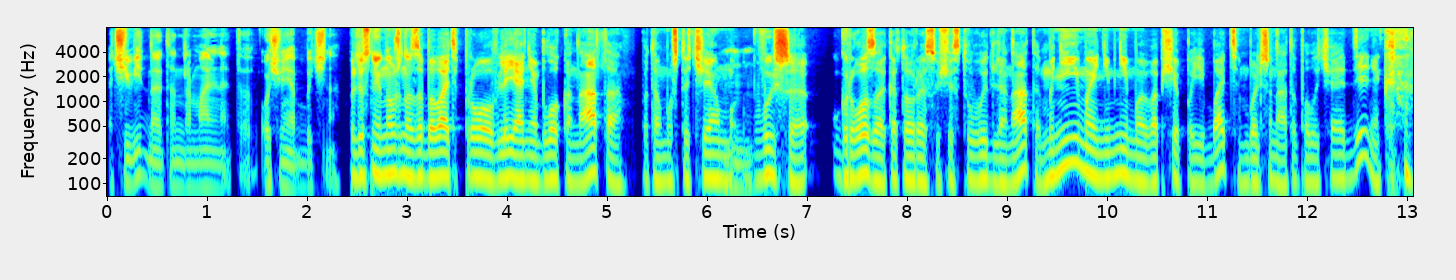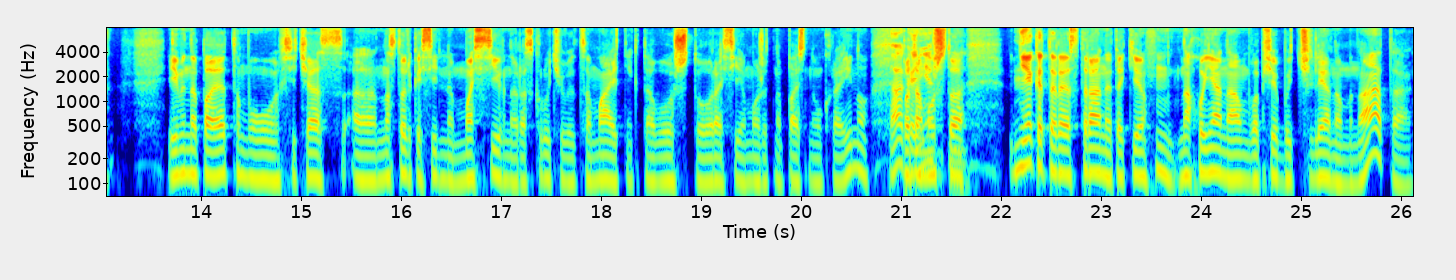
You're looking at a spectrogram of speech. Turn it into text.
очевидно, это нормально, это очень обычно. Плюс не нужно забывать про влияние блока НАТО, потому что чем mm. выше угроза, которая существует для НАТО, мнимая, не мнимая, вообще поебать, тем больше НАТО получает денег. Именно поэтому сейчас а, настолько сильно массивно раскручивается маятник того, что Россия может напасть на Украину, да, потому конечно. что некоторые страны такие, хм, нахуя нам вообще быть членом НАТО,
